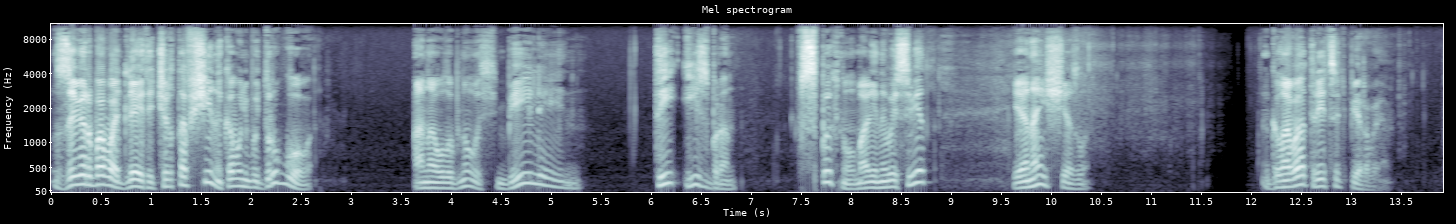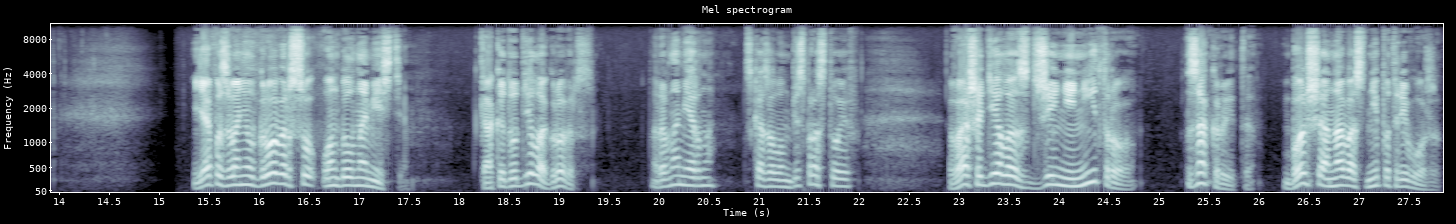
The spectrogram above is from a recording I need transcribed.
завербовать для этой чертовщины кого-нибудь другого?» Она улыбнулась. «Биллин, ты избран». Вспыхнул малиновый свет, и она исчезла. Глава 31. Я позвонил Гроверсу, он был на месте. «Как идут дела, Гроверс?» «Равномерно», — сказал он, без простоев. «Ваше дело с Джинни Нитро закрыто. Больше она вас не потревожит.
